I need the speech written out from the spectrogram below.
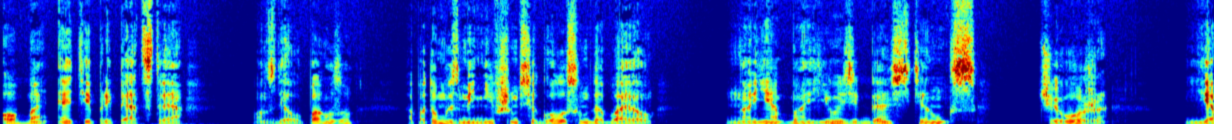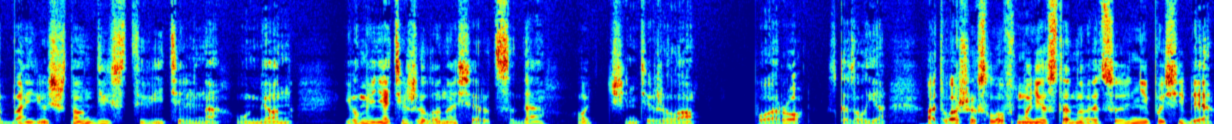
оба эти препятствия. Он сделал паузу, а потом изменившимся голосом добавил. «Но я боюсь, Гастингс...» «Чего же?» «Я боюсь, что он действительно умен, и у меня тяжело на сердце, да, очень тяжело». «Пуаро», — сказал я. — От ваших слов мне становится не по себе.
